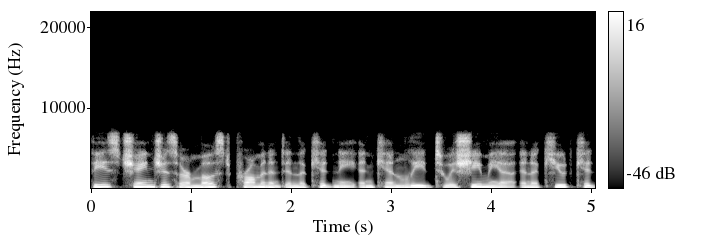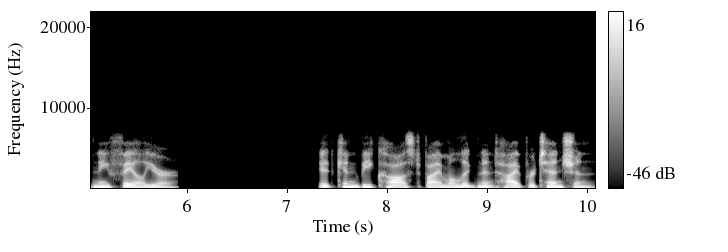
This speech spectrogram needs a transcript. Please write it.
These changes are most prominent in the kidney and can lead to ischemia and acute kidney failure. It can be caused by malignant hypertension.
